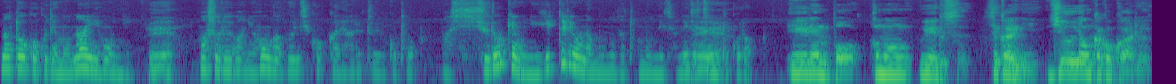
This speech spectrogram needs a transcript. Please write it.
NATO 国でもない日本に。えまあそれは日本が軍事国家であるということ。まあ主導権を握ってるようなものだと思うんですよね、実のところ。え英連邦、コモンウェルス、世界に14カ国ある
